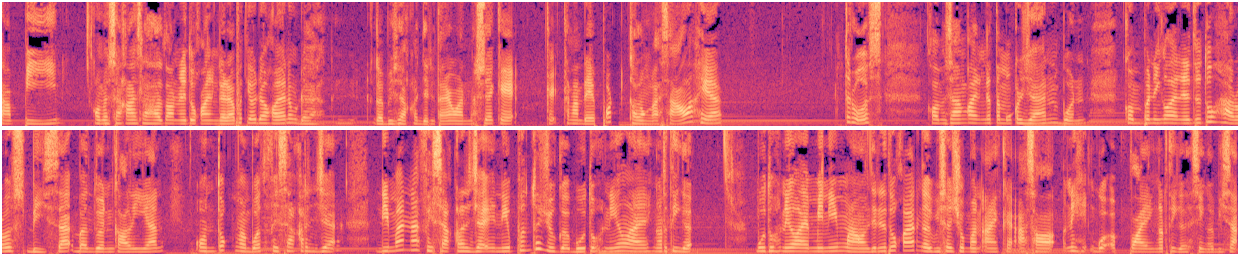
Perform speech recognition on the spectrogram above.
tapi kalau misalkan salah satu tahun itu kalian gak dapet ya udah kalian udah gak bisa kerja di Taiwan. Maksudnya kayak kayak kena deport kalau nggak salah ya. Terus kalau misalkan kalian ketemu kerjaan pun company kalian itu tuh harus bisa bantuin kalian untuk ngebuat visa kerja. Di mana visa kerja ini pun tuh juga butuh nilai ngerti gak butuh nilai minimal. Jadi tuh kalian nggak bisa cuman ay, kayak asal nih gue apply ngerti gak sih? Nggak bisa.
